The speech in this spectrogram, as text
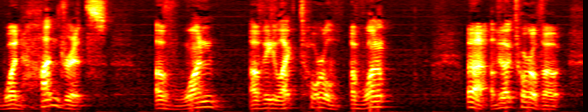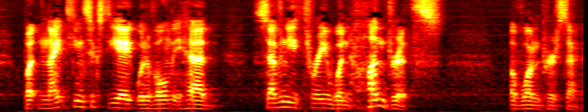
one hundredths of one of the electoral of one uh, of the electoral vote, but 1968 would have only had 73 one hundredths of one percent.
